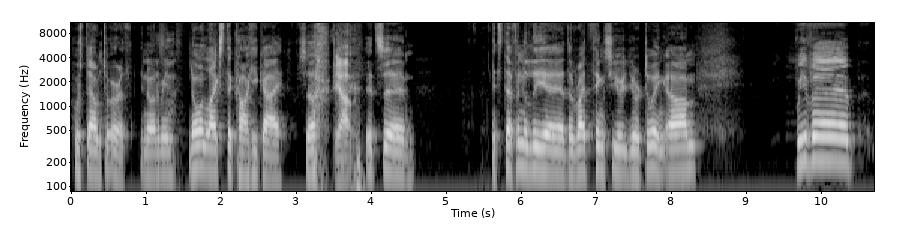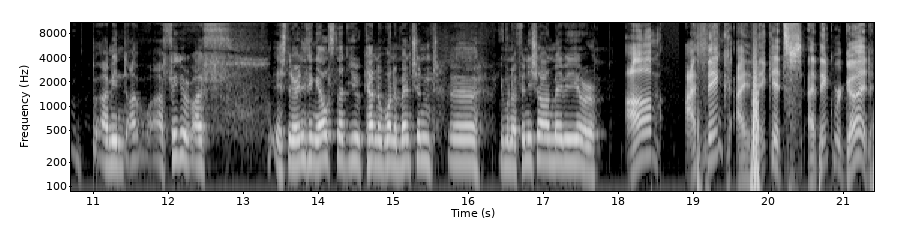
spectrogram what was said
who's down to earth. You know what I mean? No one likes the cocky guy. So Yeah. it's um, it's definitely uh, the right things you you're doing. Um, we've, uh, I mean, I, I figure I've. Is there anything else that you kind of want to mention? Uh, you want to finish on maybe, or Um, I think I think it's I think we're good.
